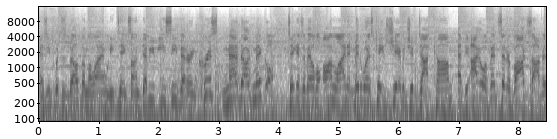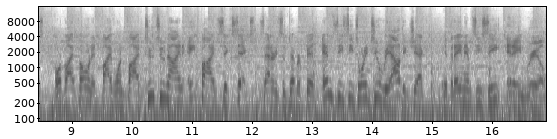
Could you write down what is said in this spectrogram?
as he puts his belt on the line when he takes on WEC veteran Chris Mad Dog Mickle. Tickets available online at MidwestCageChampionship.com, at the Iowa Event Center box office, or by phone at 515-229-8566. Saturday, September 5th, MCC 22 Reality Check. If it ain't MCC, it ain't real.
